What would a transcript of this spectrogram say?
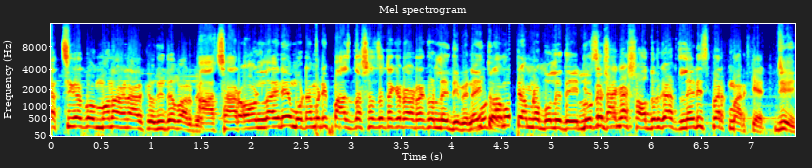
এর থেকে কম মনে হয় না আর কেউ দিতে পারবে। আচ্ছা আর অনলাইনে মোটামুটি পাঁচ দশ হাজার টাকার অর্ডার করলে দিবেন এই তো? মোটামুটি আমরা বলে দিই। Dhaka Sadarghat ladies park market. জি।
